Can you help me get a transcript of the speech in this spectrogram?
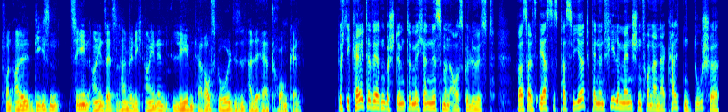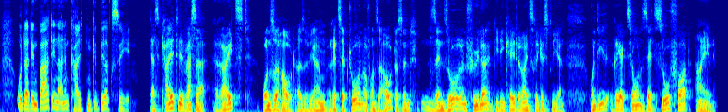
von all diesen zehn Einsätzen haben wir nicht einen lebend herausgeholt, sie sind alle ertrunken. Durch die Kälte werden bestimmte Mechanismen ausgelöst. Was als erstes passiert, kennen viele Menschen von einer kalten Dusche oder dem Bad in einem kalten Gebirgssee. Das kalte Wasser reizt unsere Haut. Also wir haben Rezeptoren auf unserer Haut, das sind Sensoren, Fühler, die den Kältereiz registrieren. Und die Reaktion setzt sofort ein.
